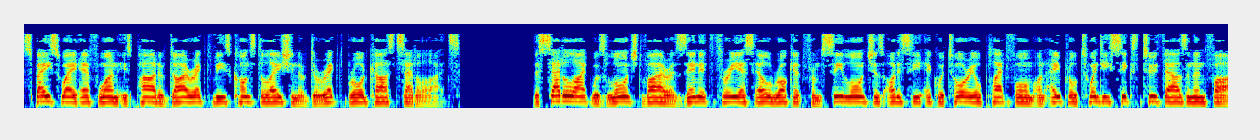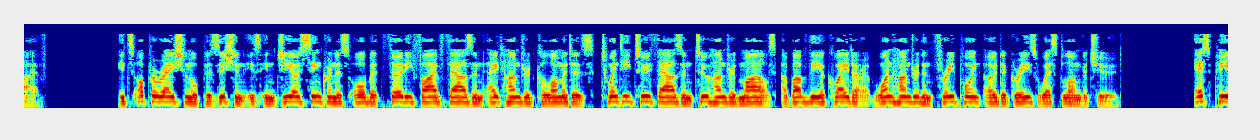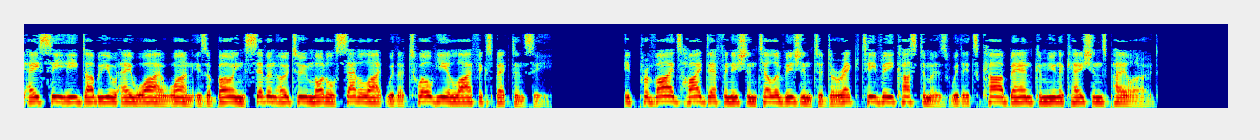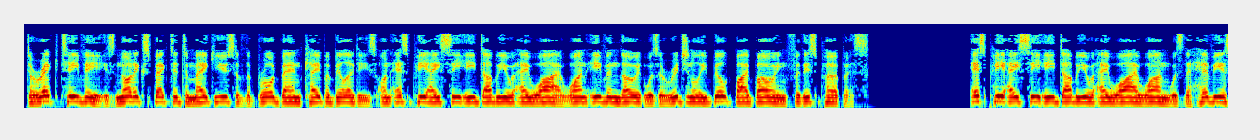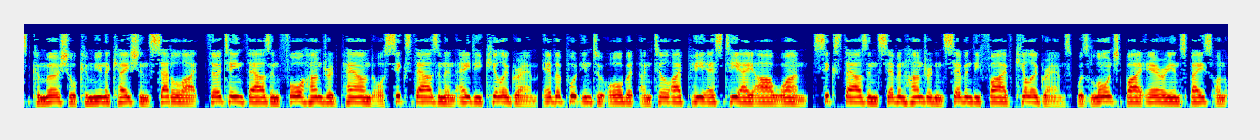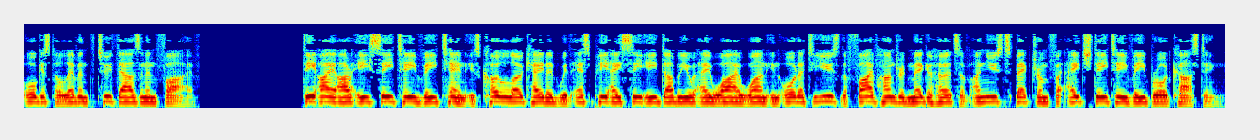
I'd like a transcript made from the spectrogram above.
Spaceway F1 is part of DirecTV's constellation of direct broadcast satellites. The satellite was launched via a Zenit 3SL rocket from Sea Launch's Odyssey equatorial platform on April 26, 2005. Its operational position is in geosynchronous orbit 35,800 kilometers (22,200 miles) above the equator at 103.0 degrees west longitude. SPACEWAY-1 is a Boeing 702 model satellite with a 12-year life expectancy. It provides high-definition television to DirecTV customers with its Ka-band communications payload. DirecTV is not expected to make use of the broadband capabilities on SPACEWAY-1 even though it was originally built by Boeing for this purpose. SPACEWAY-1 was the heaviest commercial communications satellite 13,400 pound or 6,080 kg ever put into orbit until IPSTAR-1 6,775 kg was launched by Arianespace on August 11, 2005. DIRECTV-10 is co-located with SPACEWAY-1 in order to use the 500 MHz of unused spectrum for HDTV broadcasting.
